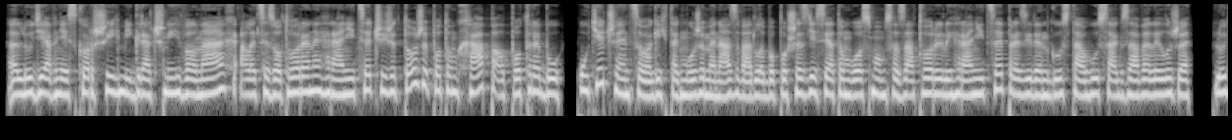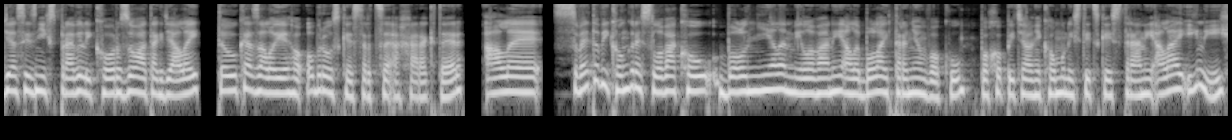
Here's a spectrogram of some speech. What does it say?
ľudia v neskorších migračných vlnách, ale cez otvorené hranice, čiže to, že potom chápal potrebu utečencov, ak ich tak môžeme nazvať, lebo po 68. sa zatvorili hranice, prezident Gustav Husák zavelil, že ľudia si z nich spravili korzo a tak ďalej, to ukázalo jeho obrovské srdce a charakter. Ale Svetový kongres Slovákov bol nielen milovaný, ale bol aj trňom v oku, pochopiteľne komunistickej strany, ale aj iných,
